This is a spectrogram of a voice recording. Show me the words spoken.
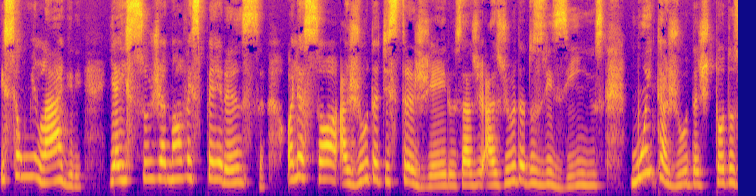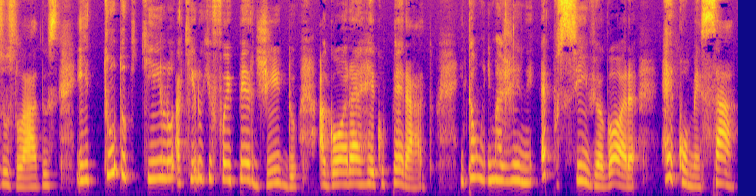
Isso é um milagre. E aí surge a nova esperança. Olha só, ajuda de estrangeiros, ajuda dos vizinhos, muita ajuda de todos os lados e tudo aquilo, aquilo que foi perdido agora é recuperado. Então, imagine, é possível agora recomeçar?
